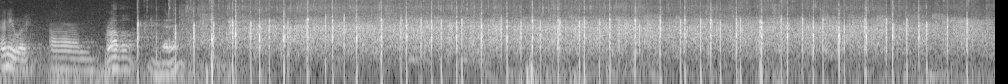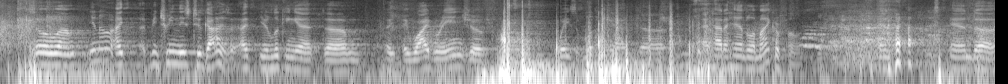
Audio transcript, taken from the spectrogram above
Anyway, um, Bravo. Is that it? So, um, you know, I, between these two guys, I, you're looking at um, a, a wide range of um, ways of looking at, uh, at how to handle a microphone. And, and uh,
